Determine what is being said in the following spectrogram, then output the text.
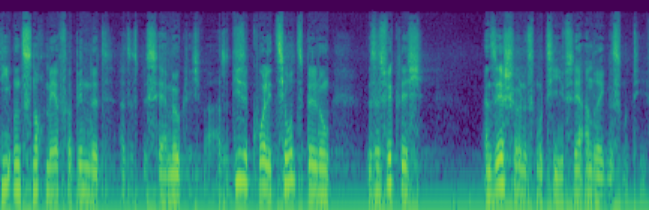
die uns noch mehr verbindet, als es bisher möglich war. Also diese Koalitionsbildung, das ist wirklich ein sehr schönes Motiv, sehr anregendes Motiv.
